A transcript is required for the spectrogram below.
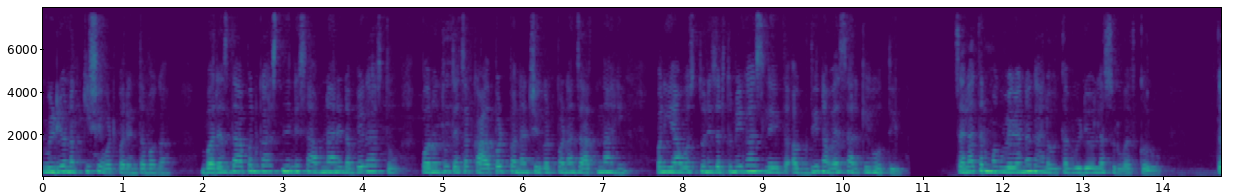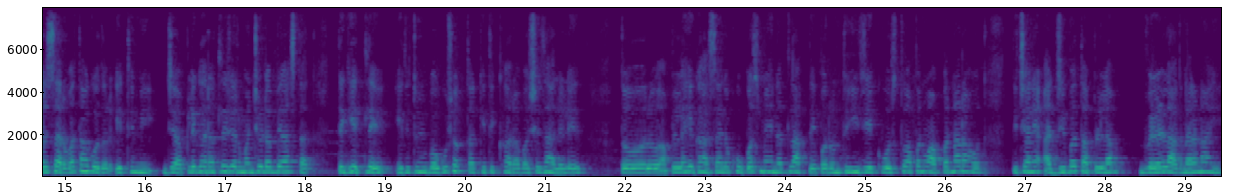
व्हिडिओ नक्की शेवटपर्यंत बघा. बऱ्याचदा आपण घासणीने साबणाने डबे घासतो परंतु त्याचा काळपटपणा चिकटपणा जात नाही. पण या वस्तूने जर तुम्ही घासले तर अगदी नव्यासारखे होतील. चला तर मग वेळ न घालवता व्हिडिओला सुरुवात करू. तर सर्वात अगोदर येथे मी जे आपले घरातले जर्मनचे डबे असतात ते घेतले. येथे तुम्ही बघू शकता किती खराब असे झालेले आहेत. तर आपल्याला हे घासायला खूपच मेहनत लागते परंतु ही जी एक वस्तू आपण वापरणार आहोत तिच्याने अजिबात आपल्याला वेळ लागणार नाही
